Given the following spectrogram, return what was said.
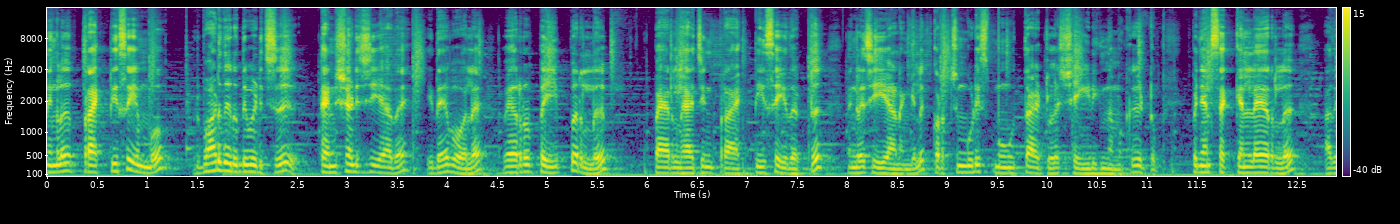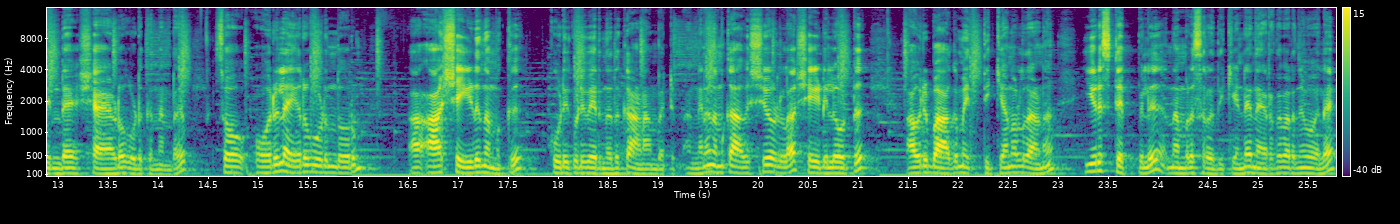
നിങ്ങൾ പ്രാക്ടീസ് ചെയ്യുമ്പോൾ ഒരുപാട് ധൃതി പിടിച്ച് ടെൻഷൻ അടിച്ച് ചെയ്യാതെ ഇതേപോലെ വേറൊരു പേപ്പറിൽ പാരൽ ഹാച്ചിങ് പ്രാക്ടീസ് ചെയ്തിട്ട് നിങ്ങൾ ചെയ്യുകയാണെങ്കിൽ കുറച്ചും കൂടി സ്മൂത്ത് ആയിട്ടുള്ള ഷെയ്ഡിങ് നമുക്ക് കിട്ടും. ഇപ്പോൾ ഞാൻ സെക്കൻഡ് ലെയറിൽ അതിന്റെ ഷാഡോ കൊടുക്കുന്നുണ്ട്. സോ ഓരോ ലെയർ കൂടുന്തോറും ആ- ഷെയ്ഡ് നമുക്ക് കൂടി കൂടി വരുന്നത് കാണാൻ പറ്റും. അങ്ങനെ നമുക്ക് ആവശ്യമുള്ള ഷെയ്ഡിലോട്ട് ആ ഒരു ഭാഗം എത്തിക്കുക എന്നുള്ളതാണ് ഈ ഒരു സ്റ്റെപ്പിൽ നമ്മൾ ശ്രദ്ധിക്കേണ്ടത്. നേരത്തെ പറഞ്ഞ പോലെ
